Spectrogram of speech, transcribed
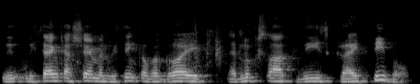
we, we thank Hashem and we think of a Goy that looks like these great people?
